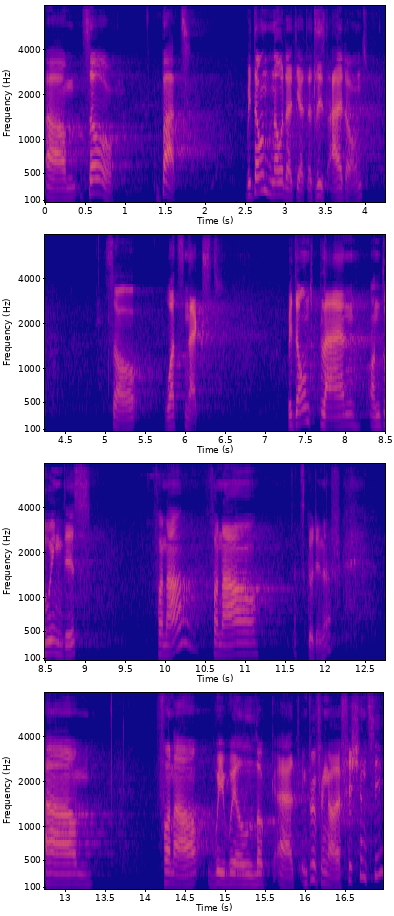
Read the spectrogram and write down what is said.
Um, so, but we don't know that yet, at least I don't. So what's next? We don't plan on doing this for now. For now, that's good enough. Um, for now, we will look at improving our efficiency.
